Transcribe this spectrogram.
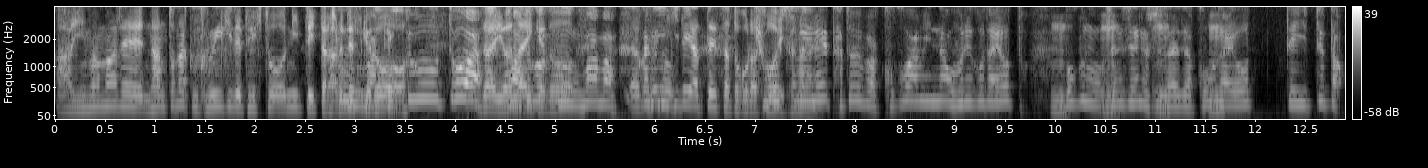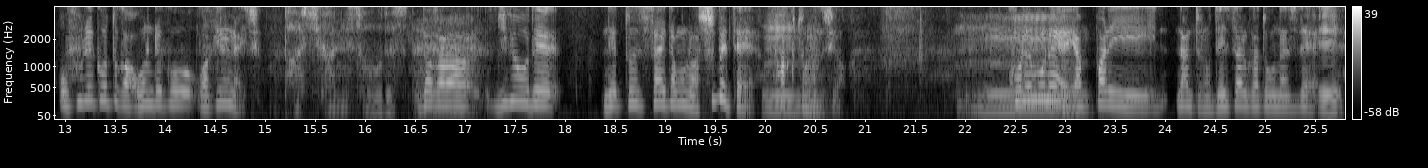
あ今までなんとなく雰囲気で適当にって言ったらあれですけど、うんまあ、適当とはじゃあ言わないけど、まあ、まあまあ雰囲気でやってたところはそうはいかない。ね、例えばここはみんなオフレコだよと、うん、僕の先生の取材ではこうだよって言ってたオフレコとかオンレコ分けれないですよ。確かにそうですね。だから授業でネットで伝えたものはすべてファクトなんですよ。これもね、やっぱり、なんていうの、デジタル化と同じで、ええ、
